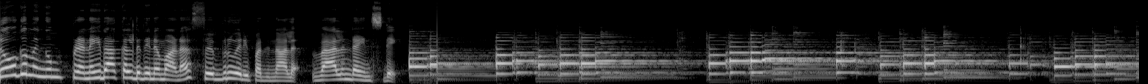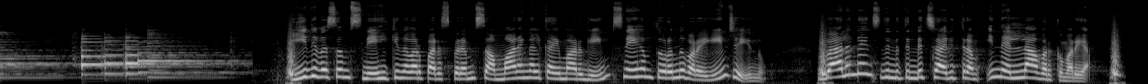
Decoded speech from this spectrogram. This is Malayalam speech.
ലോകമെങ്ങും പ്രണയിതാക്കളുടെ ദിനമാണ് ഫെബ്രുവരി പതിനാല് വാലന്റൈൻസ് ഡേ. ഈ ദിവസം സ്നേഹിക്കുന്നവർ പരസ്പരം സമ്മാനങ്ങൾ കൈമാറുകയും സ്നേഹം തുറന്നു പറയുകയും ചെയ്യുന്നു. വാലന്റൈൻസ് ദിനത്തിന്റെ ചരിത്രം ഇന്ന് എല്ലാവർക്കും അറിയാം.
